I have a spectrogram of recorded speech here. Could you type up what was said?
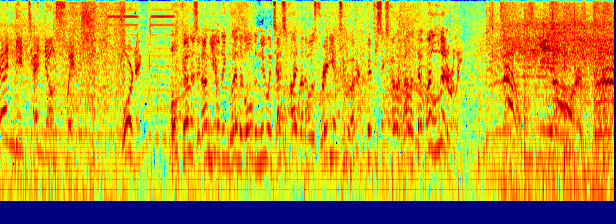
and Nintendo Switch. Warning! Boltgun is an unyielding blend of old and new intensified by the most radiant 256 color palette that will literally melt your brain!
